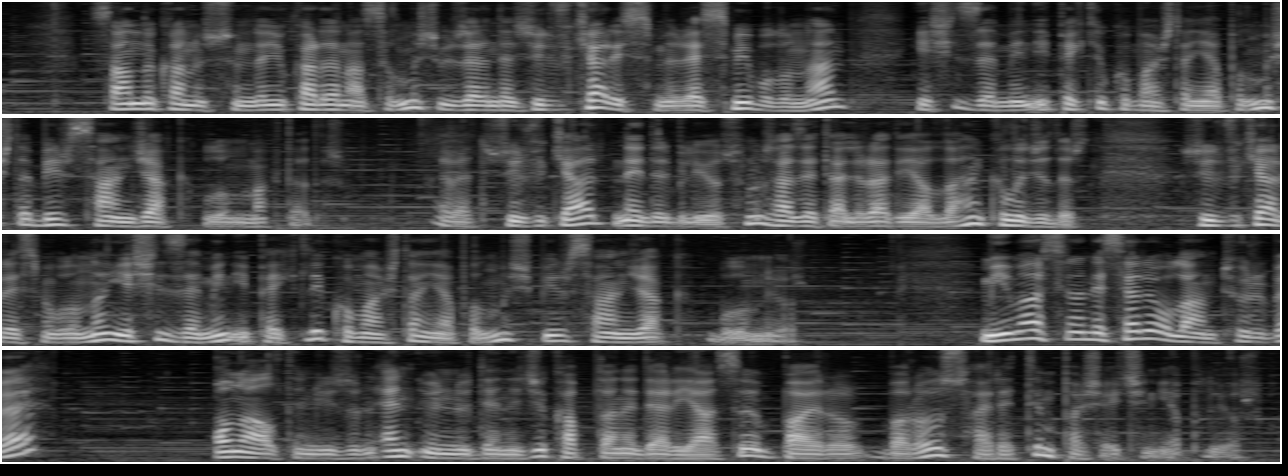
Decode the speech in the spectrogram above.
Sandıkan üstünde yukarıdan asılmış üzerinde Zülfikar ismi resmi bulunan yeşil zemin ipekli kumaştan yapılmış da bir sancak bulunmaktadır. Evet Zülfikar nedir biliyorsunuz? Hazreti Ali radıyallahu kılıcıdır. Zülfikar resmi bulunan yeşil zemin ipekli kumaştan yapılmış bir sancak bulunuyor. Mimar Sinan eseri olan türbe 16. yüzyılın en ünlü denici Kaptanı Deryası Baroz Hayrettin Paşa için yapılıyor.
